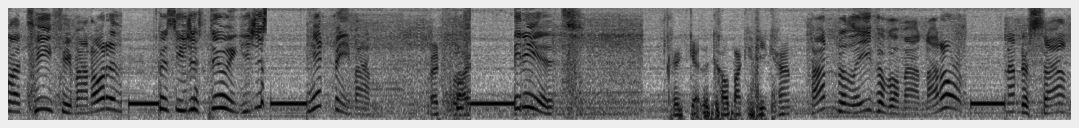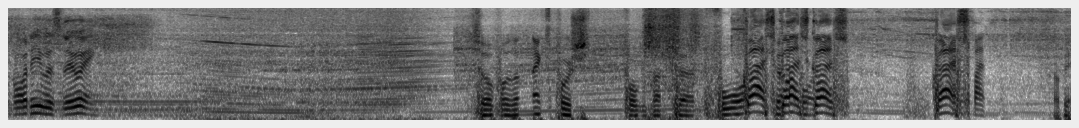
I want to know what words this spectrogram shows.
Latifi, man, what the f is he just doing? He just hit me, man. Red flag. Idiot. Okay, get the car back if you can. Unbelievable, man. I don't understand what he was doing. So for the next push, focus on turn four. Crash, turn crash, one. crash. Crash, man. Copy.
